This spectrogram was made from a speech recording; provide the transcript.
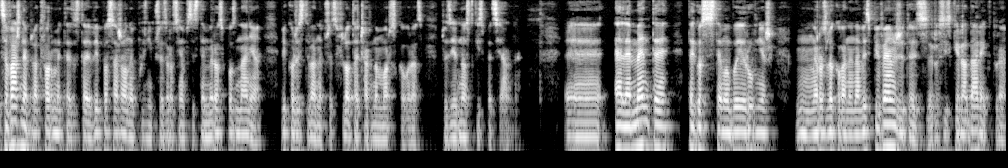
Co ważne, platformy te zostały wyposażone później przez Rosjan w systemy rozpoznania wykorzystywane przez flotę czarnomorską oraz przez jednostki specjalne. E, elementy tego systemu były również mm, rozlokowane na Wyspie Węży, to jest rosyjskie radary, które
